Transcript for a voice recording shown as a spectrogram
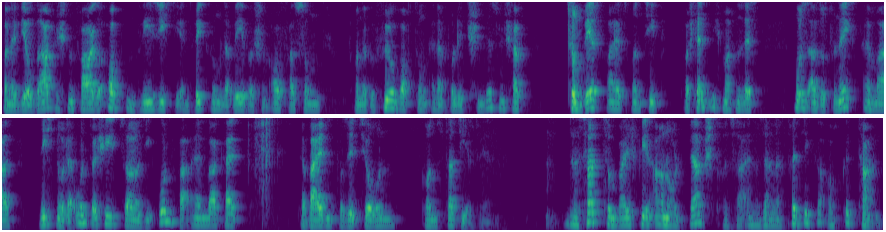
von der biografischen Frage, ob und wie sich die Entwicklung der Weberschen Auffassungen von der Befürwortung einer politischen Wissenschaft zum Wertfreiheitsprinzip verständlich machen lässt, muss also zunächst einmal nicht nur der Unterschied, sondern die Unvereinbarkeit der beiden Positionen konstatiert werden. Das hat zum Beispiel Arnold Bergstresser, einer seiner Kritiker, auch getan.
